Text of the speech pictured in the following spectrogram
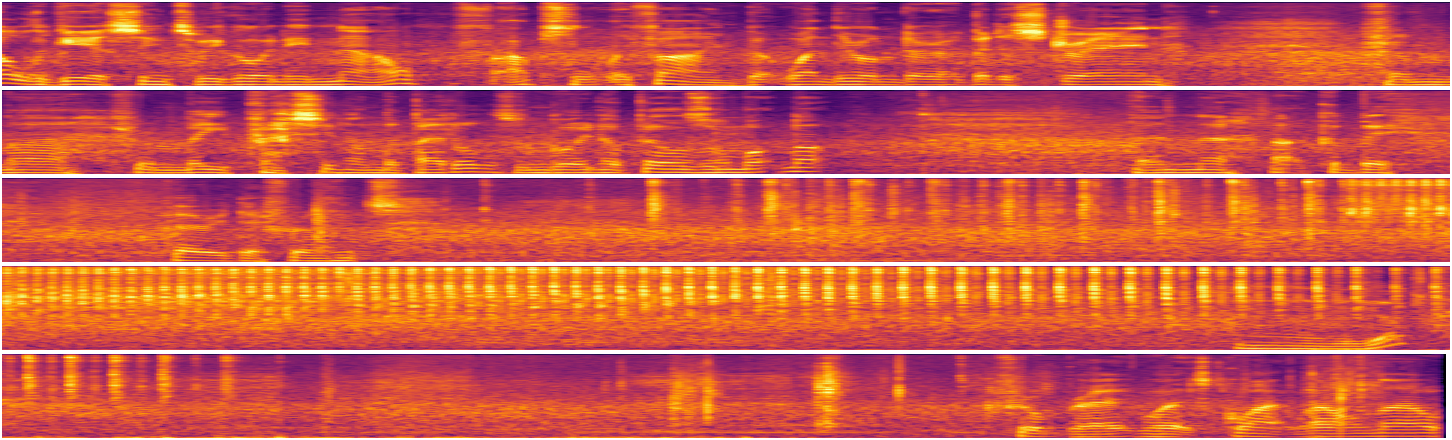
All the gears seem to be going in now, absolutely fine, but when they're under a bit of strain from uh, from me pressing on the pedals and going up hills and whatnot, then uh, that could be very different. There we go. front brake works quite well now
